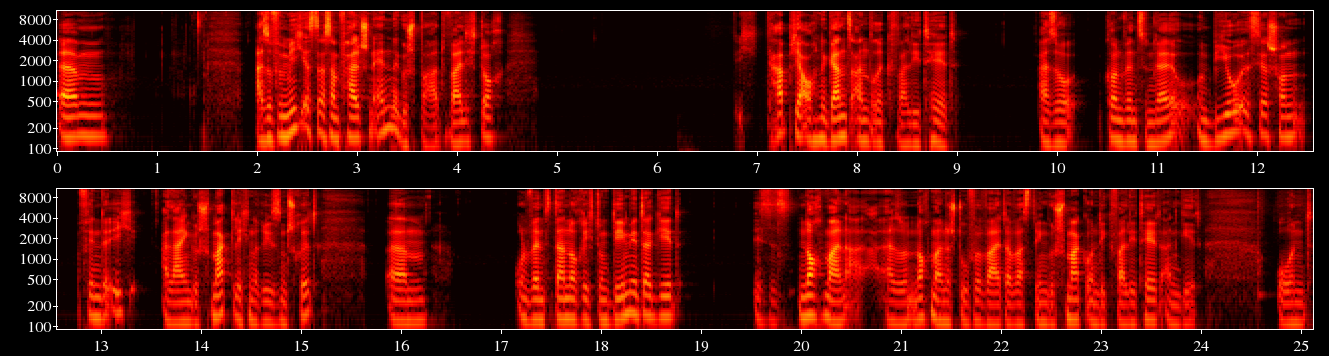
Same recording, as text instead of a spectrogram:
Ähm, also für mich ist das am falschen Ende gespart, weil ich doch. Ich habe ja auch eine ganz andere Qualität. Also konventionell und Bio ist ja schon, finde ich, allein geschmacklich ein Riesenschritt. Ähm, und wenn es dann noch Richtung Demeter geht, ist es nochmal also noch eine Stufe weiter, was den Geschmack und die Qualität angeht. Und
